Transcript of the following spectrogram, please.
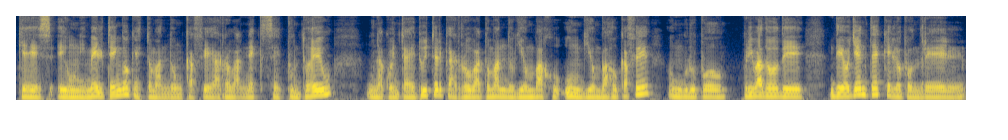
que es un email tengo, que es tomando un café una cuenta de Twitter que arroba tomando guion bajo un guion bajo café, un grupo privado de, oyentes que lo pondré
